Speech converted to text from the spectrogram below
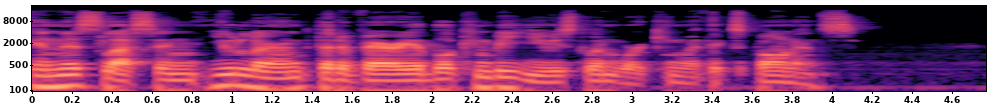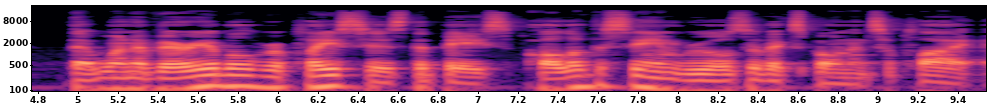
In this lesson, you learned that a variable can be used when working with exponents. That when a variable replaces the base, all of the same rules of exponents apply.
